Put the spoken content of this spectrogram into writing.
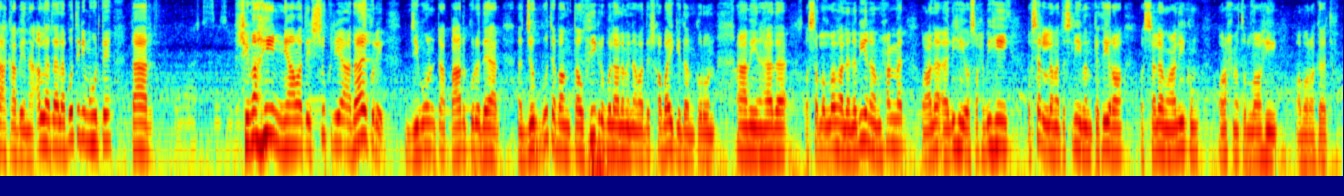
তাকাবে না। আল্লাহ তালা প্রতিটি মুহূর্তে তার সীমাহীন নিয়ামতের শুক্রিয়া আদায় করে জীবনটা পার করে দেওয়ার যোগ্যতা এবং তৌফিক রবুল আলমিন আমাদের সবাইকে দান করুন। আমিন। হাদা। ওসল্লাহ আল নবীনা মোহাম্মদ ওয়ালা আলিহি ওসহবিহি ওসাল্লাম তসলিমন কথিরা আসসালামু আলাইকুম ওরহমতুল্লাহি ওবরাকাতুহ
